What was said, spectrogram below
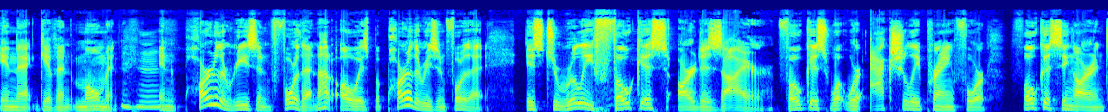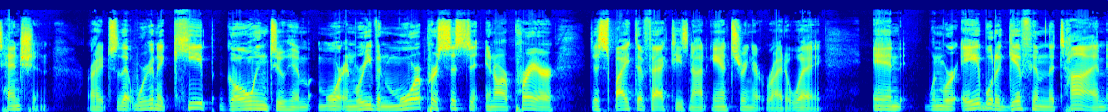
in that given moment. Mm-hmm. And part of the reason for that, not always, but part of the reason for that is to really focus our desire, focus what we're actually praying for, focusing our intention right? So that we're going to keep going to him more and we're even more persistent in our prayer despite the fact he's not answering it right away. And when we're able to give him the time,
